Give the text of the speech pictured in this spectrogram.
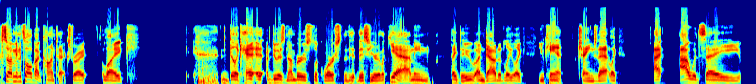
so I mean, it's all about context, right? Like, like do his numbers look worse th- this year? Like, yeah, I mean, they do undoubtedly. Like, you can't change that. Like, I I would say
